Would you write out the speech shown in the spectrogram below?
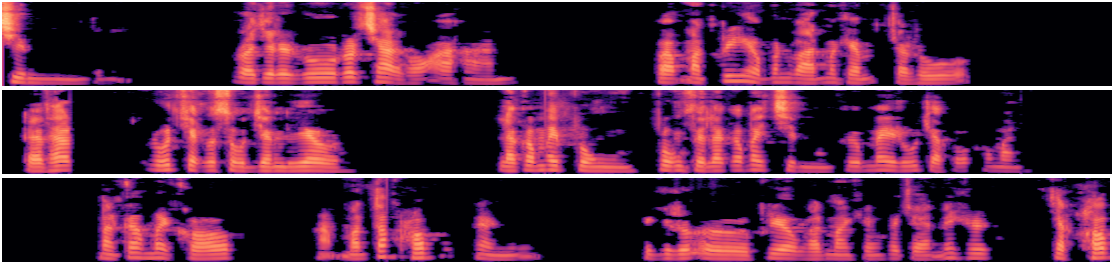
ชิม เราจะได้รู้รสชาติของอาหารว่ามันเปรี้ยวมันหวานมันเค็มจะรู้ แต่ถ้ารู้จักสูตรอย่างเดียว แล้วก็ไม่ปรุง ปรุงเสร็จแล้วก็ไม่ชิมคือไม่รู้จักรสของมัน มันก็ไม่ครบมันต้องครบอย่างนี้คือรู้เออเปรี้ยวหวานมันเค็มเข้าใจนี่คือจะครบ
